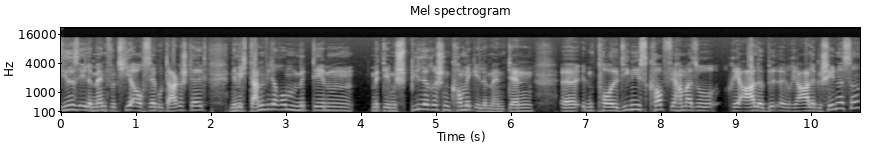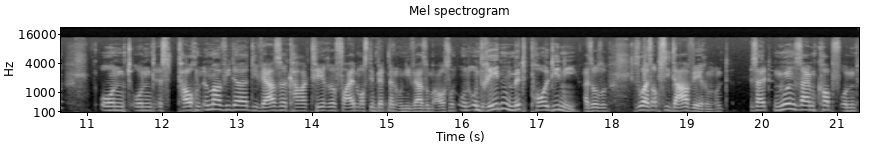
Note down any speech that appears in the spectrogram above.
dieses Element wird hier auch sehr gut dargestellt, nämlich dann wiederum mit dem mit dem spielerischen Comic-Element. Denn äh, in Paul Dinis Kopf, wir haben also reale, äh, reale Geschehnisse und, und es tauchen immer wieder diverse Charaktere, vor allem aus dem Batman-Universum aus und, und, und reden mit Paul Dini. Also so, so, als ob sie da wären. Und ist halt nur in seinem Kopf und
